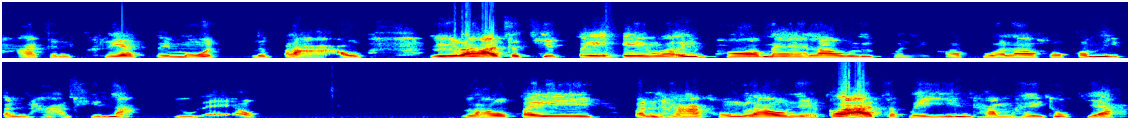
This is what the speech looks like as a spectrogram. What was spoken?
พากันเครียดไปหมดหรือเปล่า หรือเราอาจจะคิดไปเองว่าเอ้ยพ่อแม่เราหรือคนในครอบครัวเราเขาก็มีปัญหาที่หนักอยู่แล้ว เราไปปัญหาของเราเนี่ย ก็อาจจะไปยิ่งทำให้ทุกอย่าง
